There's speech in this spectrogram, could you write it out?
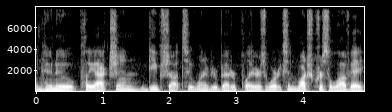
And who knew play action, deep shot to one of your better players works. And watch Chris Olave,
